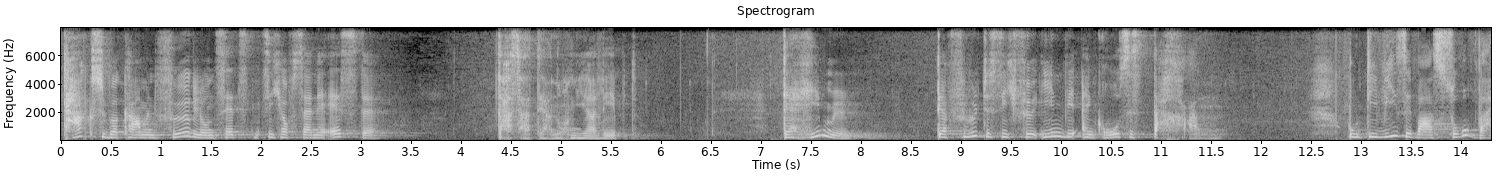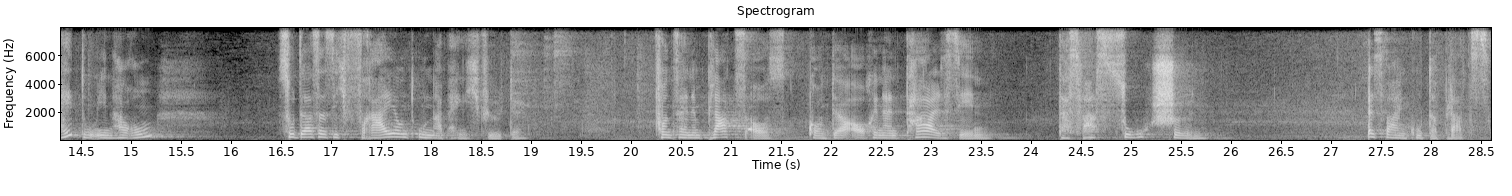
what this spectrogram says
Tagsüber kamen Vögel und setzten sich auf seine Äste. Das hat er noch nie erlebt. Der Himmel, der fühlte sich für ihn wie ein großes Dach an. Und die Wiese war so weit um ihn herum, sodass er sich frei und unabhängig fühlte. Von seinem Platz aus konnte er auch in ein Tal sehen. Das war so schön. Es war ein guter Platz.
